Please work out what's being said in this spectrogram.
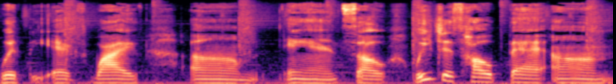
with the ex-wife, um, and so we just hope that um,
